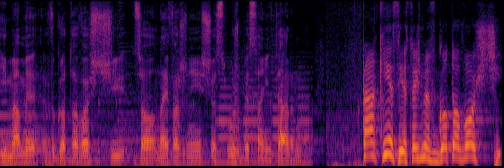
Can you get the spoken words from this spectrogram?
i mamy w gotowości, co najważniejsze, służby sanitarne. Tak jest, jesteśmy w gotowości.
